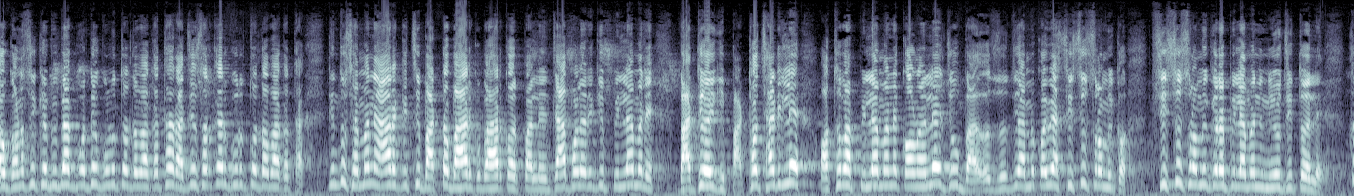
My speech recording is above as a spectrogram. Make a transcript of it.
আণশিক্ষা বিভাগ গুরুত্ব দেওয়া কথা রাজ্য সরকার গুরুত্ব দেওয়া কথা কিন্তু সে আর কিছু বাট বাহার বাহার করে পারে যাফলের কি পিলা মানে বাধ্য হয়ে পাঠ ছাড়লে অথবা পিলা মানে কম হলে যে যদি আমি কহা শিশু শ্রমিক শিশু শ্রমিকর পিলা মানে নিয়োজিত হলে তো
